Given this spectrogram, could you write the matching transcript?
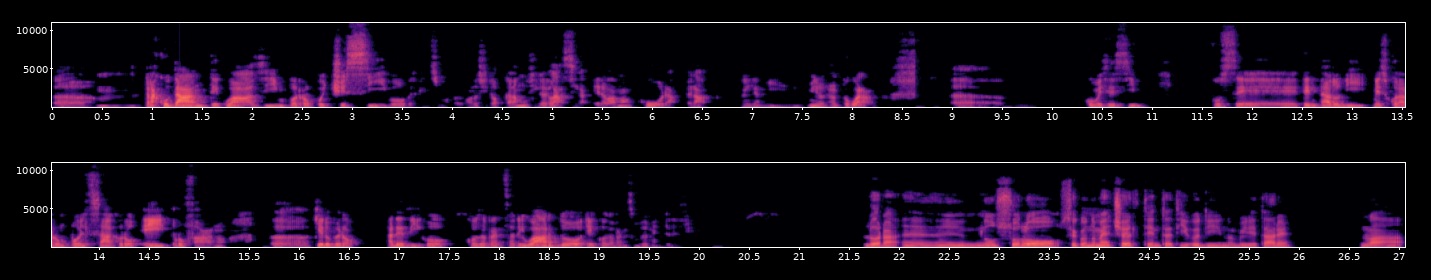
eh, tracotante quasi, un po' troppo eccessivo, perché insomma quando si tocca la musica classica eravamo ancora, peraltro, negli anni 1940, eh, come se si fosse tentato di mescolare un po' il sacro e il profano. Uh, chiedo però ad Enrico cosa pensa al riguardo e cosa pensa ovviamente del film. Allora, eh, non solo secondo me c'è il tentativo di nobilitare la,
